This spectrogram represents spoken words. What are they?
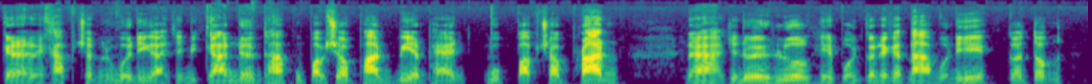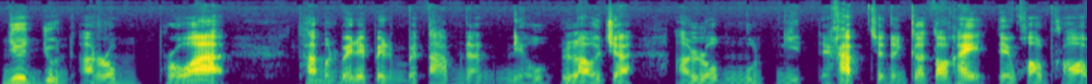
ก็ได้นะครับฉะนั้นวันนี้อาจจะมีการเดินทางปุบปับฉับพลันเปลี่ยนแผนปุบปับฉับพลันนะจะด้วยเรื่องเหตุผลก็ได้ก็ตามวันนี้ ก็ต้องยืดหยุ่นอารมณ์ เพราะว่าถ้ามันไม่ได้เป็นไปตามนั้น เดี๋ยวเราจะอารมณ์หงุดหงิดนะครับฉะนั้นก็ต้องให้เตรียมความพร้อม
